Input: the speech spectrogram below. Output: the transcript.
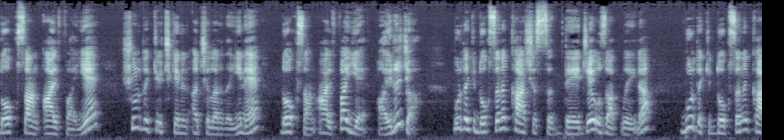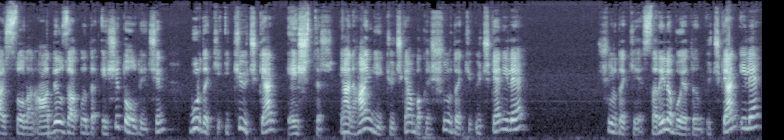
90 alfa y. Şuradaki üçgenin açıları da yine 90 alfa y. Ayrıca buradaki 90'ın karşısı DC uzaklığıyla buradaki 90'ın karşısı olan AD uzaklığı da eşit olduğu için buradaki iki üçgen eşittir. Yani hangi iki üçgen? Bakın şuradaki üçgen ile şuradaki sarıyla boyadığım üçgen ile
